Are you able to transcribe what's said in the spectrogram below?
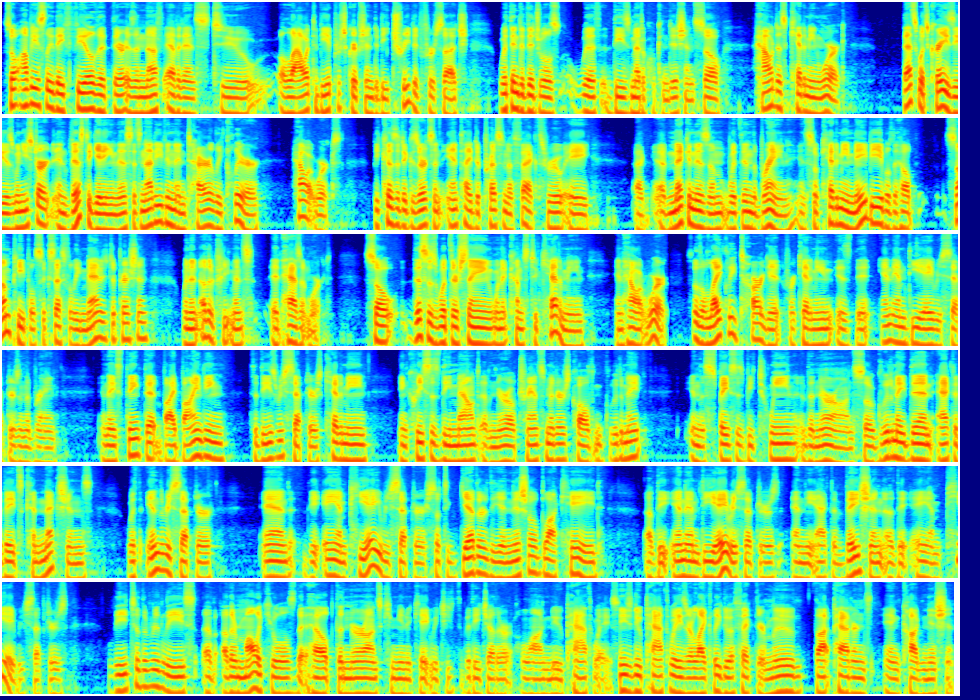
So obviously, they feel that there is enough evidence to allow it to be a prescription to be treated for such with individuals with these medical conditions. So, how does ketamine work? That's what's crazy is when you start investigating this, it's not even entirely clear how it works because it exerts an antidepressant effect through a, a, a mechanism within the brain. And so, ketamine may be able to help some people successfully manage depression when in other treatments it hasn't worked. So, this is what they're saying when it comes to ketamine and how it works. So, the likely target for ketamine is the NMDA receptors in the brain. And they think that by binding to these receptors, ketamine increases the amount of neurotransmitters called glutamate in the spaces between the neurons. So, glutamate then activates connections within the receptor and the AMPA receptor. So, together, the initial blockade of the NMDA receptors and the activation of the AMPA receptors lead to the release of other molecules that help the neurons communicate with each, with each other along new pathways. These new pathways are likely to affect their mood, thought patterns, and cognition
